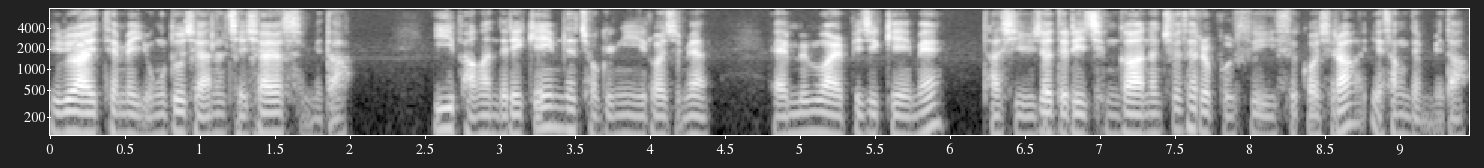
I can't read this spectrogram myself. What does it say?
유료 아이템의 용도 제한을 제시하였습니다. 이 방안들이 게임 내 적용이 이루어지면 MMORPG 게임에 다시 유저들이 증가하는 추세를 볼 수 있을 것이라 예상됩니다.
